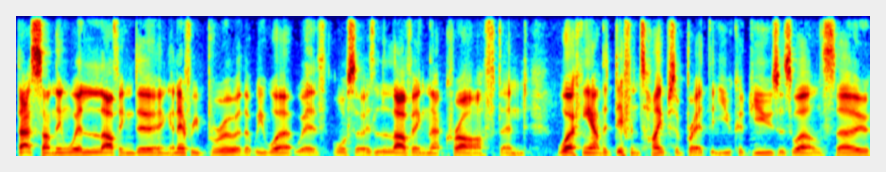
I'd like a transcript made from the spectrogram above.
that's something we're loving doing. And every brewer that we work with also is loving that craft and working out the different types of bread that you could use as well. So,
